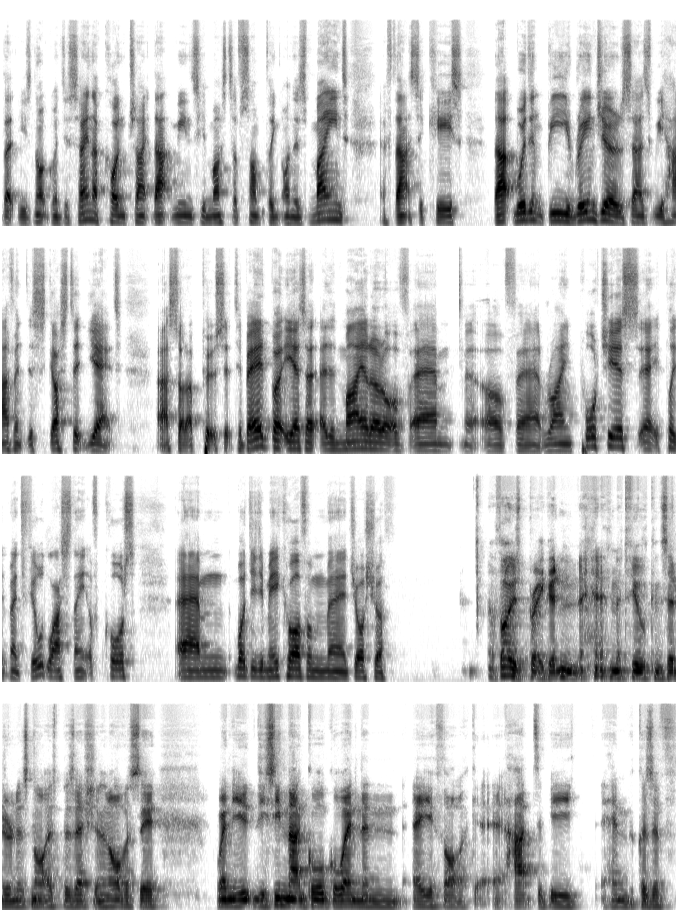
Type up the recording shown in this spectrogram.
that he's not going to sign a contract. That means he must have something on his mind. If that's the case, that wouldn't be Rangers, as we haven't discussed it yet. That sort of puts it to bed. But he is an admirer of um, of uh, Ryan Porteous. Uh, he played midfield last night, of course. Um, what did you make of him, uh, Joshua? I thought he was pretty good in midfield, considering it's not his position. And obviously, when you you seen that goal go in, and uh, you thought it had to be him because of,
